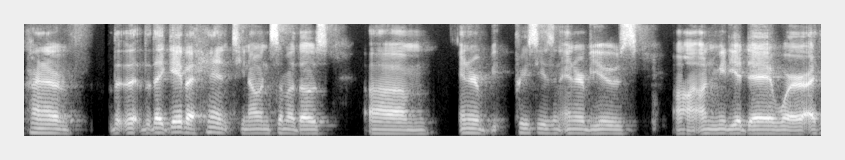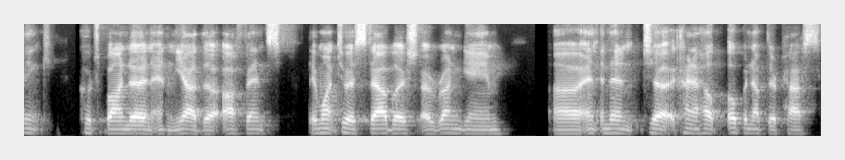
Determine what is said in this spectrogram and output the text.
kind of they gave a hint, you know, in some of those um, interview preseason interviews uh, on media day where I think Coach Banda and, and yeah, the offense they want to establish a run game uh, and, and then to kind of help open up their pass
